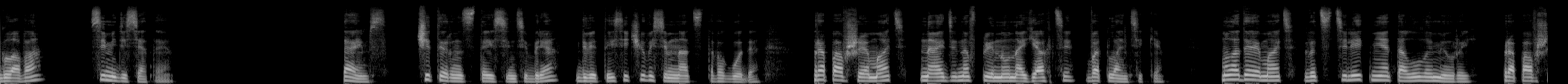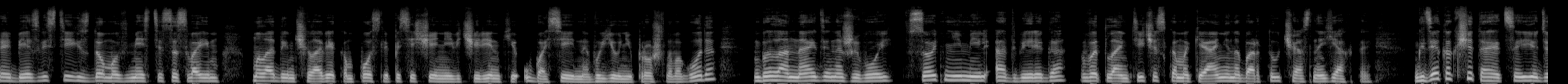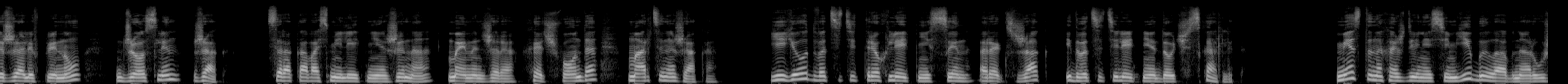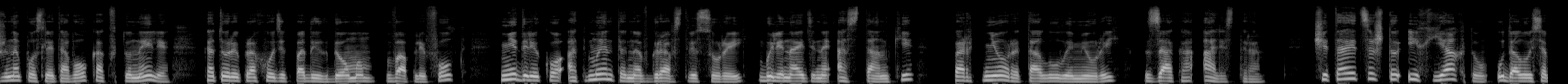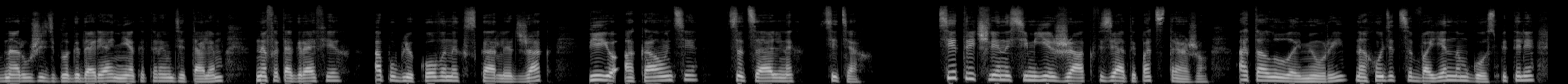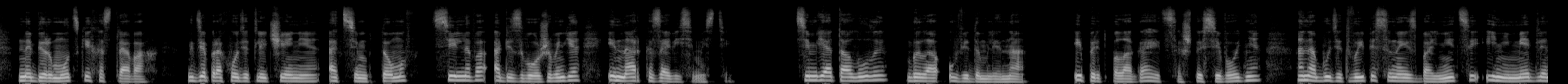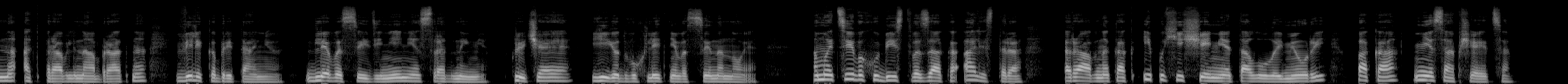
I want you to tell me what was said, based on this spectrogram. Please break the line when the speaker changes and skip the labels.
Глава 70. Таймс. 14 сентября 2018 года. Пропавшая мать найдена в плену на яхте в Атлантике. Молодая мать, 20-летняя Талула Мюррей, пропавшая без вести из дома вместе со своим молодым человеком после посещения вечеринки у бассейна в июне прошлого года, была найдена живой в сотни миль от берега в Атлантическом океане на борту частной яхты — где, как считается, ее держали в плену Джослин Жак, 48-летняя жена менеджера хедж-фонда Мартина Жака, ее 23-летний сын Рекс Жак и 20-летняя дочь Скарлетт. Местонахождение семьи было обнаружено после того, как в туннеле, который проходит под их домом в Аплифолд, недалеко от Ментона в графстве Суррей, были найдены останки партнера Талулы Мюррей Зака Алистера. Считается, что их яхту удалось обнаружить благодаря некоторым деталям на фотографиях, опубликованных Скарлетт Джак в ее аккаунте в социальных сетях. Все три члена семьи Жак взяты под стражу, а Талула Мюррей находится в военном госпитале на Бермудских островах, где проходит лечение от симптомов сильного обезвоживания и наркозависимости. Семья Талулы была уведомлена — и предполагается, что сегодня она будет выписана из больницы и немедленно отправлена обратно в Великобританию для воссоединения с родными, включая ее двухлетнего сына Ноя. О мотивах убийства Зака Алистера, равно как и похищения Талулы Мюррей, пока не сообщается.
